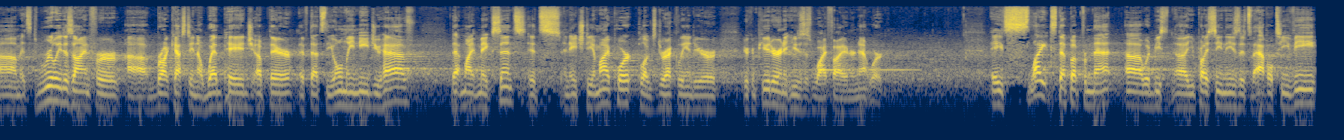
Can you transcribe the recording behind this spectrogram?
Um, it's really designed for uh, broadcasting a web page up there. If that's the only need you have, that might make sense. It's an HDMI port, plugs directly into your, your computer, and it uses Wi-Fi internetwork. A slight step up from that uh, would be, uh, you've probably seen these, it's the Apple TV.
